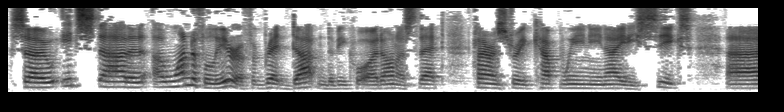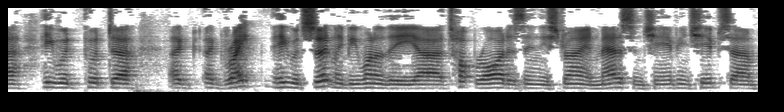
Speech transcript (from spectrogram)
So it started a wonderful era for Brett Dutton, to be quite honest. That Clarence Street Cup win in '86, uh, he would put uh, a, a, great. He would certainly be one of the uh, top riders in the Australian Madison Championships. Um,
